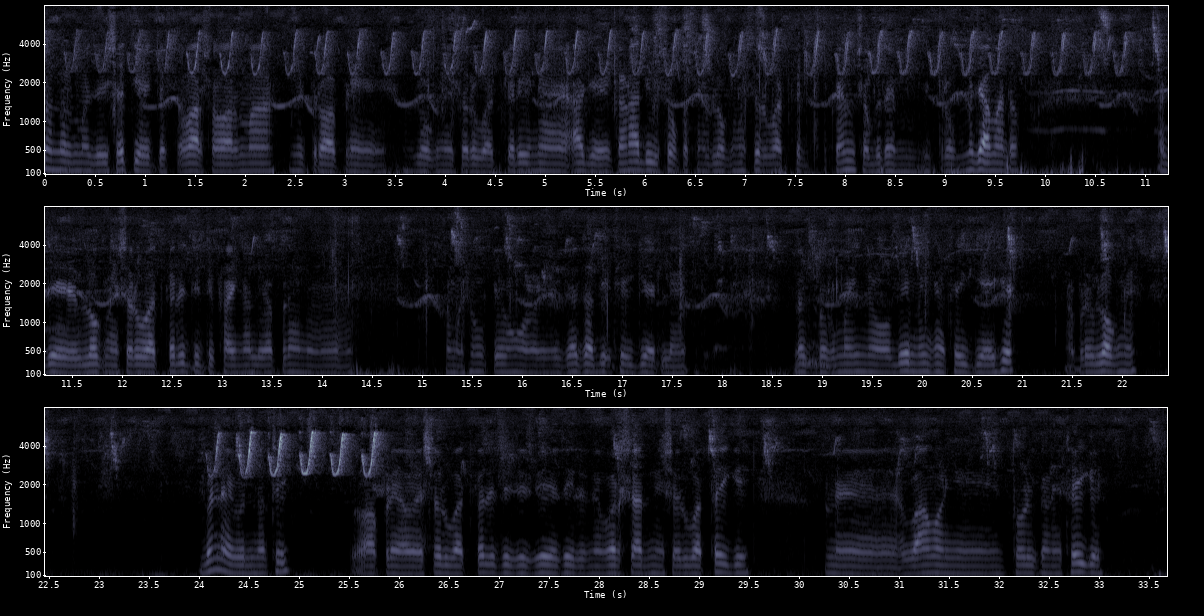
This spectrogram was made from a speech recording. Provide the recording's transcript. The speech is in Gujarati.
ચેનલમાં જઈ શકીએ તો સવાર સવારમાં. મિત્રો, આપણે બ્લોગની શરૂઆત કરીને આજે ઘણા દિવસો પછી બ્લોગની શરૂઆત કરી કેમ છો બધા મિત્રો? મજામાં તો? આજે બ્લોગની શરૂઆત કરી દીધી ફાઇનલી આપણે ને તમે શું કહેવું હવે આઝાદી થઈ ગયા એટલે લગભગ મહિનો, બે મહિના થઈ ગયા છે આપણે બ્લોગને બનાવ્યું જ નથી. તો આપણે હવે શરૂઆત કરી દીધી. ધીરે ધીરે વરસાદની શરૂઆત થઈ ગઈ. અને વાવણી થોડી ઘણી થઈ ગઈ.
